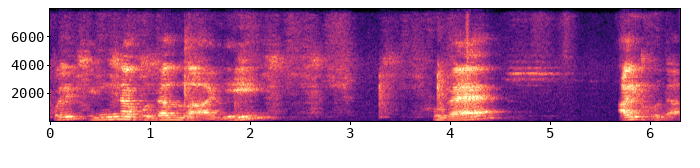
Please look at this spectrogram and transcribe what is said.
குல் இன்ன ஹுதல்லாஹி ஹுவ அல் ஹுதா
